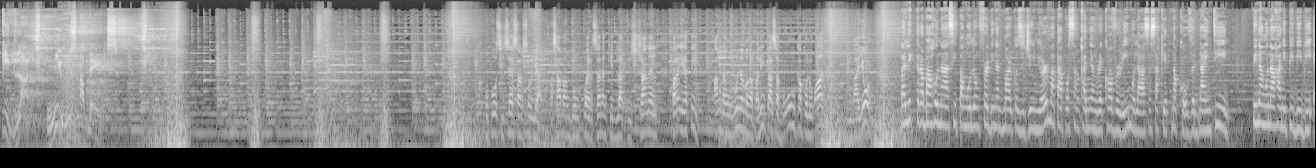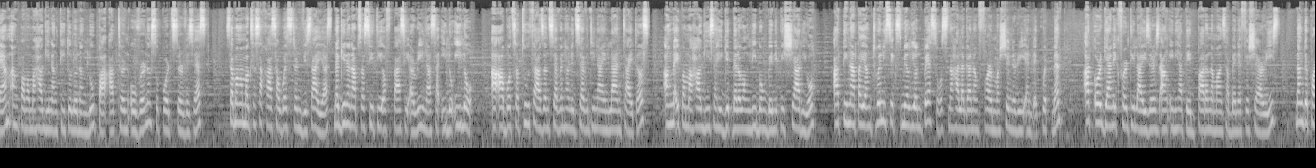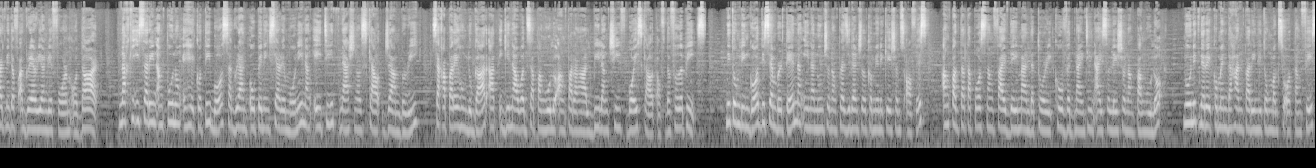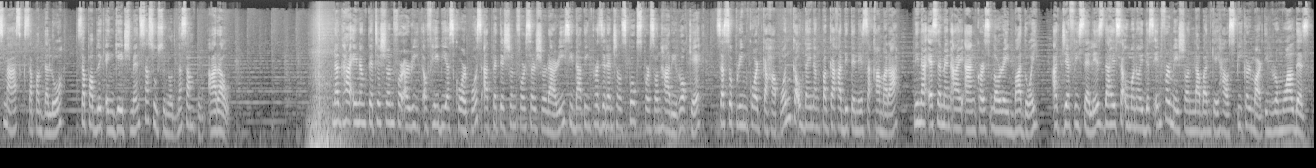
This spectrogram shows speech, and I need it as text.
Kidlat News Updates. Ako po si Cesar Soriano, kasama ang buong puwersa ng Kidlat News Channel para ihatid ang nangungunang mga balita sa buong kapuluan. Ngayon, Balik trabaho na si Pangulong Ferdinand Marcos Jr. matapos ang kanyang recovery mula sa sakit na COVID-19. Pinangunahan ni PBBM ang pamamahagi ng titulo ng lupa at turnover ng support services sa mga magsasaka sa Western Visayas na ginanap sa City of Pasay Arena sa Iloilo. Aabot sa 2,779 land titles ang naipamahagi sa higit 2,000 benepisyaryo at tinatayang 26 million pesos na halaga ng farm machinery and equipment at organic fertilizers ang inihatid para naman sa beneficiaries ng Department of Agrarian Reform o DAR. Nakiisa rin ang punong ehekutibo sa grand opening ceremony ng 18th National Scout Jamboree sa kaparehong lugar at iginawad sa Pangulo ang parangal bilang Chief Boy Scout of the Philippines. Nitong linggo, December 10, nang inanunsyo ng Presidential Communications Office ang pagtatapos ng 5-day mandatory COVID-19 isolation ng Pangulo, ngunit nirekomendahan pa rin itong magsuot ng face mask sa pagdalo sa public engagement sa susunod na sampung araw. Naghain ng petition for a writ of habeas corpus at petition for certiorari si dating presidential spokesperson Harry Roque sa Supreme Court kahapon kaugnay ng pagkakadetene sa Kamara ni na SMNI anchors Lorraine Badoy at Jeffrey Celis dahil sa umano'y disinformation laban kay House Speaker Martin Romualdez.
